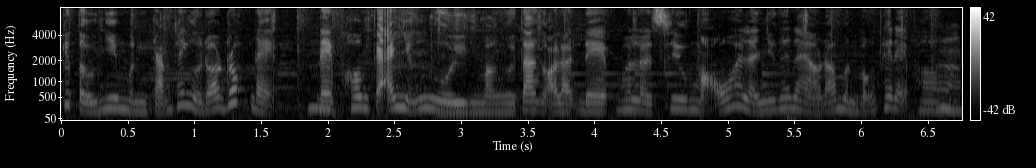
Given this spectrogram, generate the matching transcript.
cái tự nhiên mình cảm thấy người đó rất đẹp Ừ. đẹp hơn cả những người mà người ta gọi là đẹp hay là siêu mẫu hay là như thế nào đó mình vẫn thấy đẹp Ừ. hơn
